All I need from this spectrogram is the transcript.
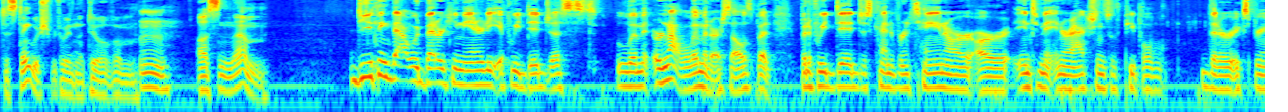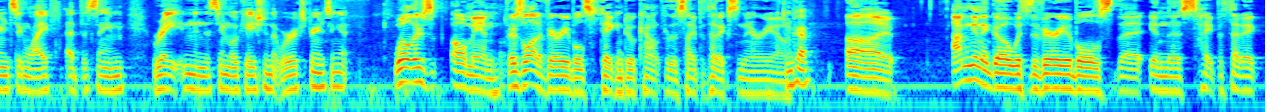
distinguish between the two of them us and them Do you think that would better humanity if we did just limit, or not limit ourselves, but but if we did just kind of retain our, our intimate interactions with people that are experiencing life at the same rate and in the same location that we're experiencing it? Well, there's oh man, there's a lot of variables to take into account for this hypothetical scenario. Okay. Uh, I'm going to go with the variables that in this hypothetic,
